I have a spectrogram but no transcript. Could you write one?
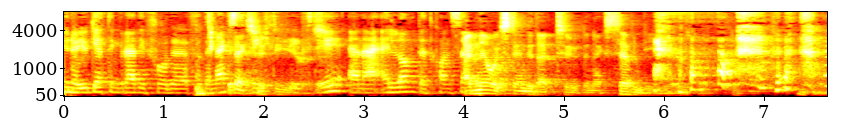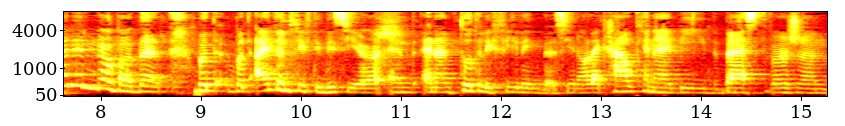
you know you're getting ready for the for the next, The next 50, 50 years. 50, and I, I love that concept. I've now extended that to the next 70 years. I didn't know about that, but but I turned 50 this year, and and I'm totally feeling this. You know, like how can I be the best version,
